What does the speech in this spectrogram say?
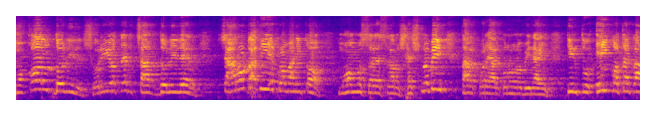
সকল দলিল শরীয়তের চার দলিলের চারোটা দিয়ে প্রমাণিত। মোহাম্মদ সাল্লাল্লাহু আলাইহি সাল্লাম শেষ নবী, তারপরে আর কোনো নবী নাই। কিন্তু এই কথাটা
